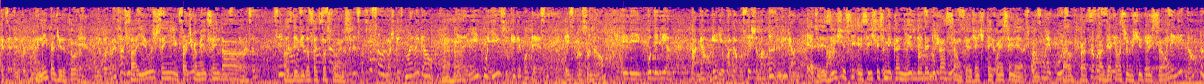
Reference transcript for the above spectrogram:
Quer dizer, a diretora também. Nem para a diretora? É, a diretora também faz Saiu isso. sem, praticamente sem dar sem as dar uma devidas satisfação, satisfações. as devidas satisfação. Eu acho que isso não é legal. Aham. E aí, com isso, o que que acontece? Esse profissional, ele poderia pagar alguém, eu pagar você, chamar Dani, vem cá. É, eu existe esse, existe esse mecanismo dentro da passo um educação, recurso, que a gente tem conhecimento. eu te passo um recurso Para fazer aquela substituição. Mas é ilegal, né?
